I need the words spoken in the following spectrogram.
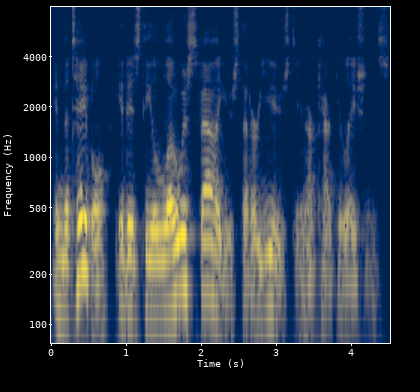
In the table, it is the lowest values that are used in our calculations.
